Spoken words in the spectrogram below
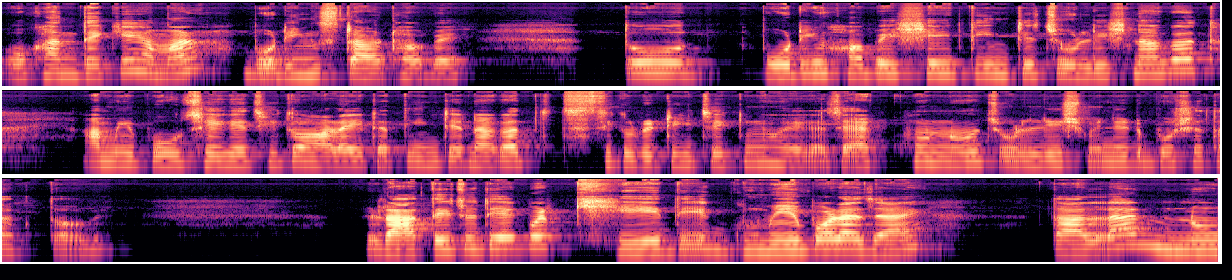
ওখান থেকে আমার বোর্ডিং স্টার্ট হবে। তো বোর্ডিং হবে সেই তিনটে চল্লিশ নাগাদ। আমি পৌঁছে গেছি তো আড়াইটা, তিনটে নাগাদ সিকিউরিটি চেকিং হয়ে গেছে। এখনও চল্লিশ মিনিট বসে থাকতে হবে। রাতে যদি একবার খেয়ে দিয়ে ঘুমিয়ে পড়া যায়, তাহলে আর নো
